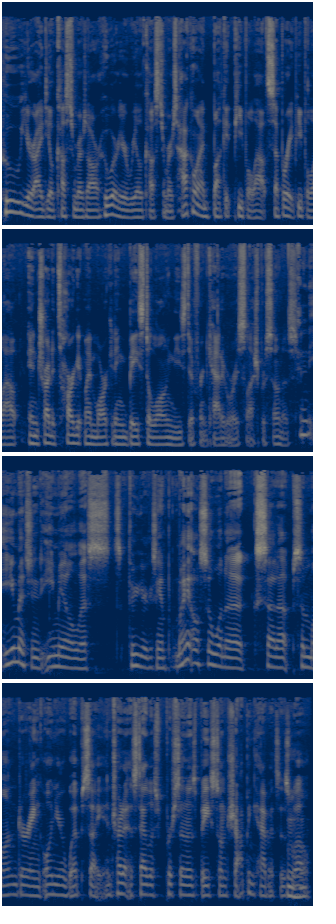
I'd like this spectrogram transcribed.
who your ideal customers are, who are your real customers, how can I bucket people out, separate people out, and try to target my marketing based along these different categories slash personas. And you mentioned email lists through your example. Might also want to set up some monitoring on your website and try to establish personas based on shopping habits as mm-hmm. well.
